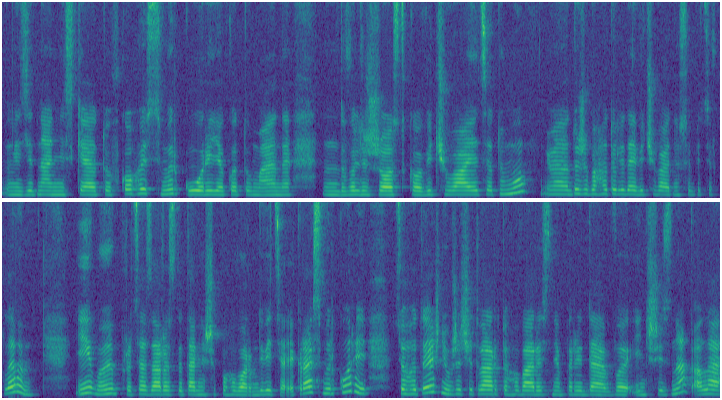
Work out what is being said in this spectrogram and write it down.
з'єднанні з кету, в когось Меркурій, як от у мене, доволі жорстко відчувається. Тому е, дуже багато людей відчувають на собі ці впливи. І ми про це зараз детальніше поговоримо. Дивіться, якраз Меркурій цього тижня, вже 4 вересня, перейде в інший знак, але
